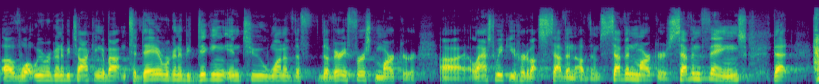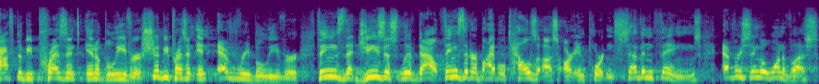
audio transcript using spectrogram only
of what we were going to be talking about. And today we're going to be digging into one of the, the very first marker. Uh, last week you heard about seven of them seven markers, seven things that have to be present in a believer, should be present in every believer. Things that Jesus lived out, things that our Bible tells us are important. Seven things every single one of us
